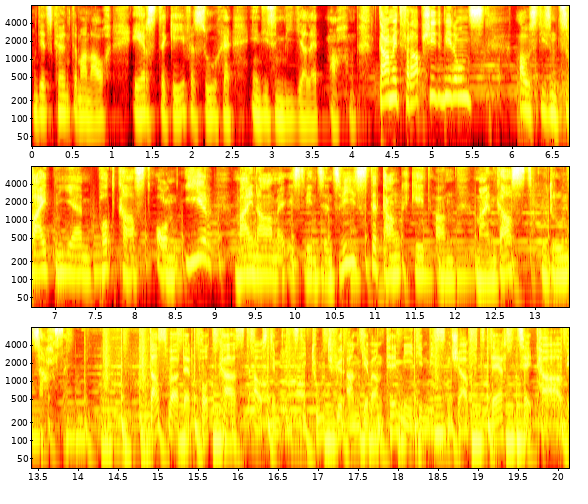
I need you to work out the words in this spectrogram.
und jetzt könnte man auch erste Gehversuche in diesem Media Lab machen. Damit verabschieden wir uns aus diesem zweiten IM Podcast On Ear. Mein Name ist Vinzenz Wies. Der Dank geht an meinen Gast Gudrun Sachse. Das war der Podcast aus dem Institut für angewandte Medienwissenschaft der ZHAW.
